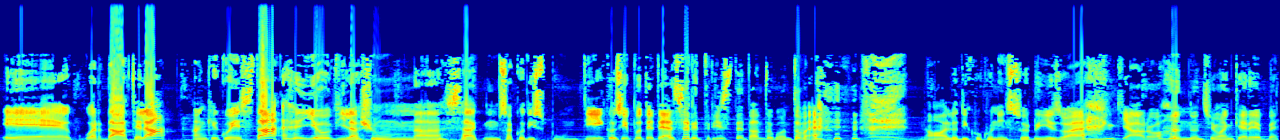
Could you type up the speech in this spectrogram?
E guardatela, anche questa, io vi lascio un, un sacco di spunti, così potete essere triste tanto quanto me. no, lo dico con il sorriso, eh, chiaro, non ci mancherebbe.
